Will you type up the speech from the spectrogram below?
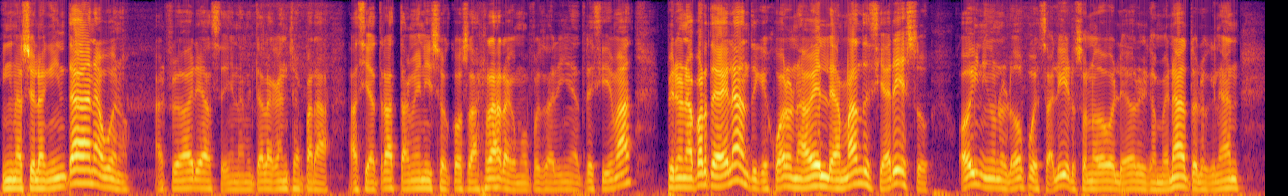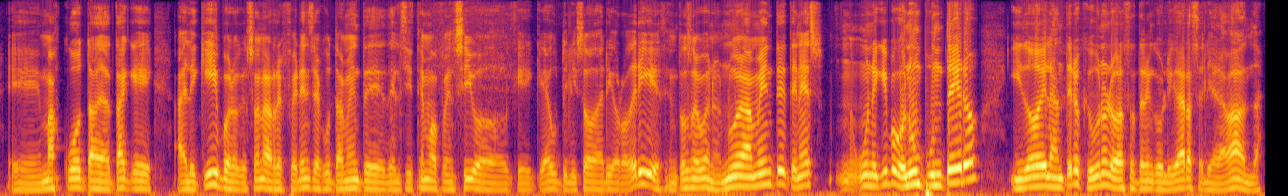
Ignacio La Quintana, bueno, Alfredo Arias en la mitad de la cancha para hacia atrás también hizo cosas raras como fue esa línea 3 y demás, pero en la parte de adelante que jugaron Abel Hernández y Arezo. Hoy ninguno de los dos puede salir, son los dos goleadores del campeonato, lo que le dan eh, más cuota de ataque al equipo, lo que son las referencias justamente del sistema ofensivo que, ha utilizado Darío Rodríguez. Entonces, bueno, nuevamente tenés un equipo con un puntero y dos delanteros que uno lo vas a tener que obligar a salir a la banda.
